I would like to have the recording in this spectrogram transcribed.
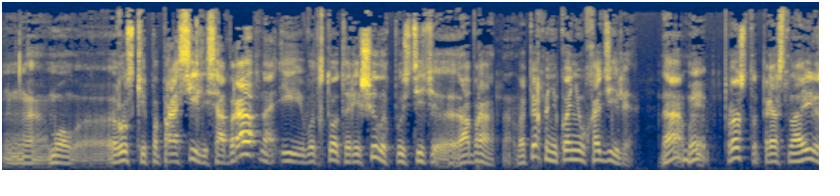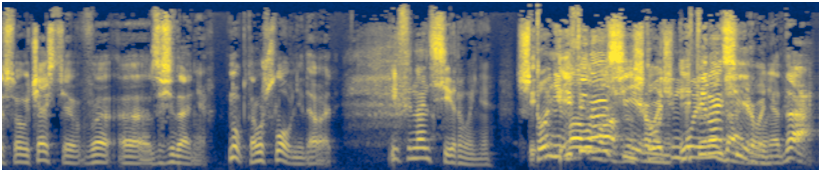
мол, русские попросились обратно, и вот кто-то решил их пустить э, обратно. Во-первых, мы никуда не уходили. Да, мы просто приостановили свое участие в э, заседаниях. Ну, потому что слова не давали. И финансирование. Что и, и финансирование, что очень и финансирование, да.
